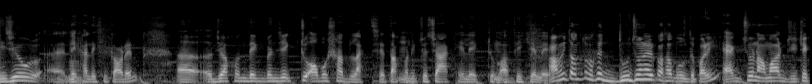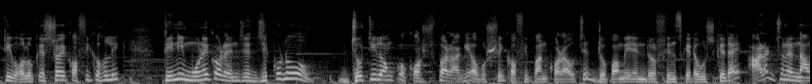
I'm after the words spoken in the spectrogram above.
নিজেও লেখালেখি করেন। যখন দেখবেন যে একটু অবসাদ লাগছে তখন একটু চা খেলে একটু কফি খেলে। আমি তো অন্তপক্ষে দুজনের কথা বলতে পারি। একজন আমার ডিটেকটিভ অলোকেশ রয় কফি কহলিক তিনি মনে করেন যে যে কোনো জটিল অঙ্ক কষবার আগে অবশ্যই কফি পান করা উচিত। ডোপামিন এন্ডোরফিনসকে এটা উস্কে দেয়। আরেকজনের নাম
